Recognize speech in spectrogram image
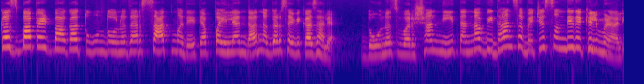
कसबा पेठ भागातून दोन हजार सात मध्ये त्या पहिल्यांदा नगरसेविका झाल्या. दोनच वर्षांनी त्यांना विधानसभेची संधी देखील मिळाली.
